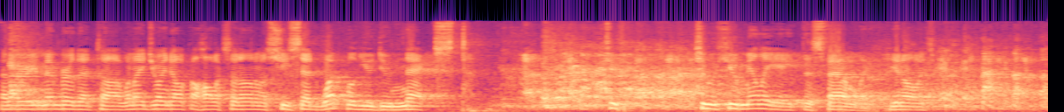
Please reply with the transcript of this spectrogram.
And I remember that uh, when I joined Alcoholics Anonymous, she said, What will you do next to, to humiliate this family? You know, it's.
